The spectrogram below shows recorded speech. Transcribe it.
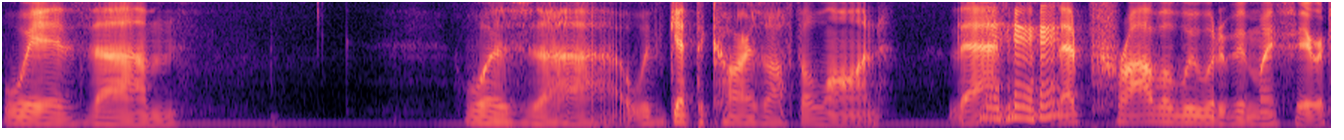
with um, was uh, with get the cars off the lawn. That that probably would have been my favorite.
